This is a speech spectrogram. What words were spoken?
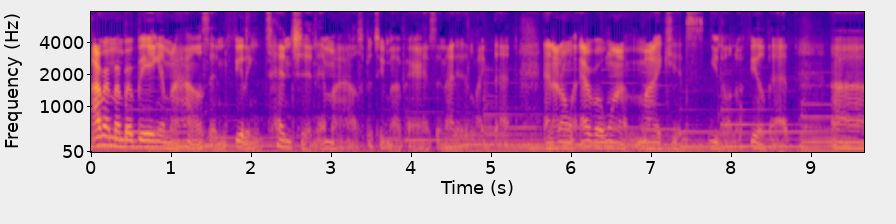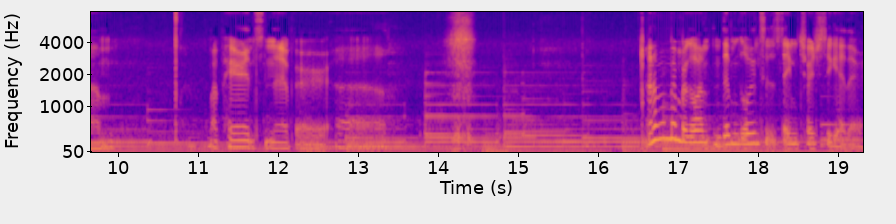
I remember being in my house and feeling tension in my house between my parents, and I didn't like that. And I don't ever want my kids, you know, to feel that. Um, my parents never. Uh, I don't remember going them going to the same church together.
